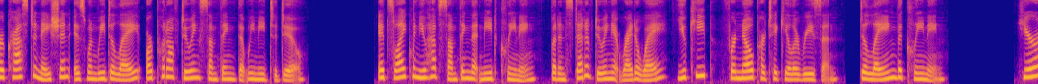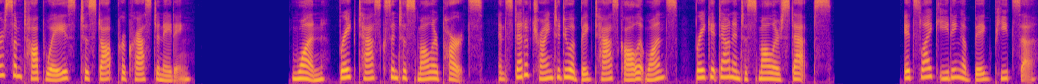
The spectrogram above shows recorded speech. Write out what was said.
Procrastination is when we delay or put off doing something that we need to do. It's like when you have something that need cleaning, but instead of doing it right away, you keep, for no particular reason, delaying the cleaning. Here are some top ways to stop procrastinating. 1. Break tasks into smaller parts. Instead of trying to do a big task all at once, break it down into smaller steps. It's like eating a big pizza.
